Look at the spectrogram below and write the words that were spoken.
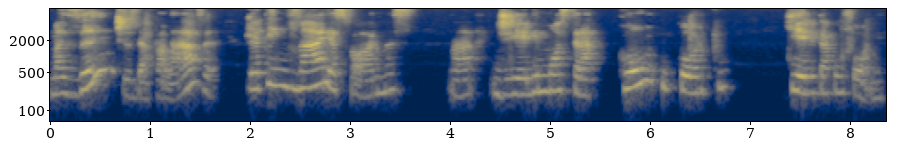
Mas antes da palavra, já tem várias formas né, de ele mostrar com o corpo que ele está com fome.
